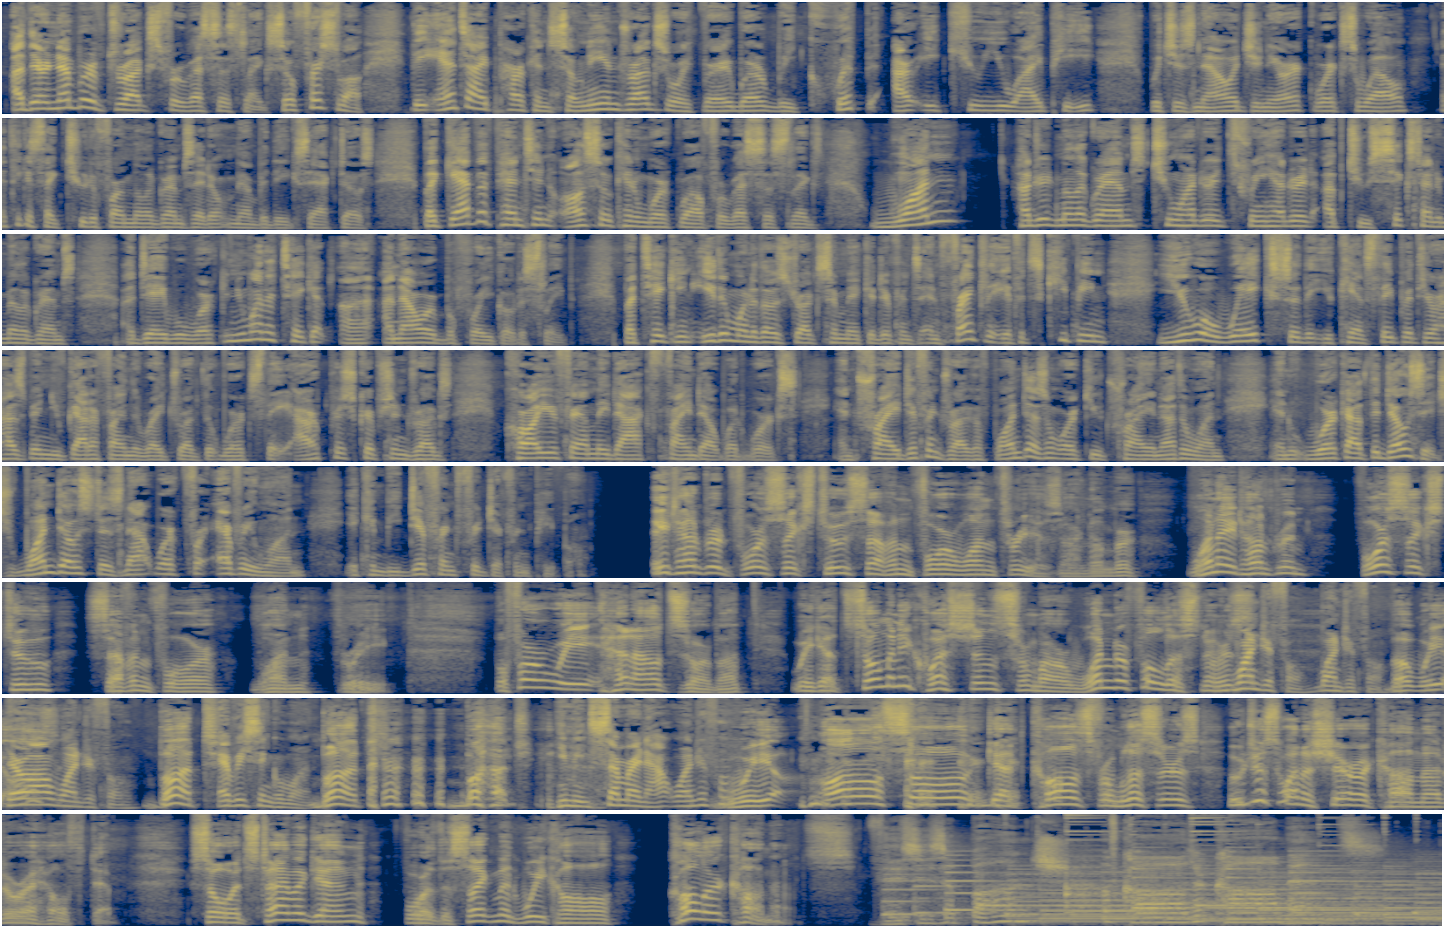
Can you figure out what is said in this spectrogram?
Uh, there are a number of drugs for restless legs. So, first of all, the anti-Parkinsonian drugs work very well. Requip, R-E-Q-U-I-P, which is now a generic, works well. I think it's like two to four milligrams. I don't remember the exact dose. But gabapentin also can work well for restless legs. One 100 milligrams, 200, 300, up to 600 milligrams a day will work. And you want to take it uh, an hour before you go to sleep. But taking either one of those drugs can make a difference. And frankly, if it's keeping you awake so that you can't sleep with your husband, you've got to find the right drug that works. They are prescription drugs. Call your family doc, find out what works, and try a different drug. If one doesn't work, you try another one and work out the dosage. One dose does not work for everyone, it can be different for different people. 800 462 7413 is our number. 1 800 462 7413. Before we head out, Zorba, we get so many questions from our wonderful listeners. Wonderful, wonderful. But we They're all wonderful. But every single one. But but you mean some are not wonderful? We also get calls from listeners who just want to share a comment or a health tip. So it's time again for the segment we call Caller Comments. This is a bunch of caller comments.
